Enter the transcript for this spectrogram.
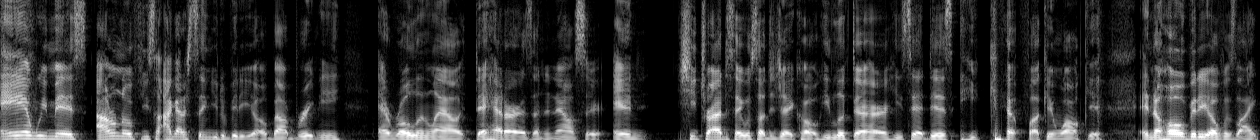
And we miss, I don't know if you saw, I got to send you the video about Brittany at Rolling Loud. They had her as an announcer and she tried to say what's up to J. Cole. He looked at her, he said this, and he kept fucking walking. And the whole video was like,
